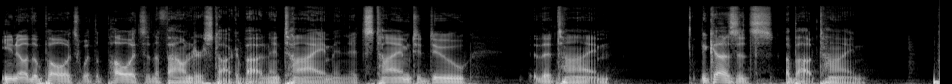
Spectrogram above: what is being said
you know the poets, what the poets and the founders talk about, and time, and it's time to do the time because it's about time.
